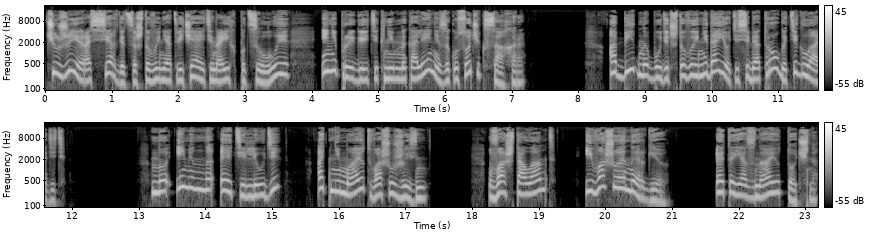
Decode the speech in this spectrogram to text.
Чужие рассердятся, что вы не отвечаете на их поцелуи и не прыгаете к ним на колени за кусочек сахара. Обидно будет, что вы не даете себя трогать и гладить. Но именно эти люди отнимают вашу жизнь. Ваш талант и вашу энергию. Это я знаю точно.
